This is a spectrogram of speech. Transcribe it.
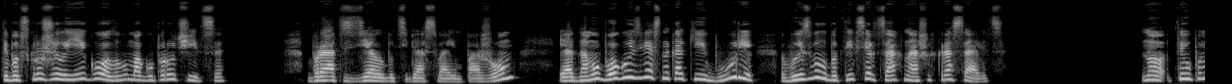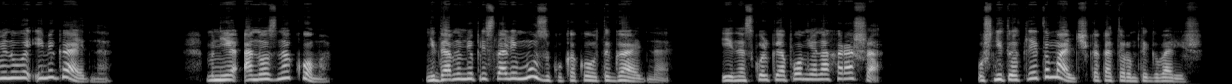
ты бы вскружила ей голову, могу поручиться. Брат сделал бы тебя своим пажом — и одному Богу известно, какие бури вызвал бы ты в сердцах наших красавиц. Но ты упомянула имя Гайдна. Мне оно знакомо. Недавно мне прислали музыку какого-то Гайдна, и, насколько я помню, она хороша. Уж не тот ли это мальчик, о котором ты говоришь?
